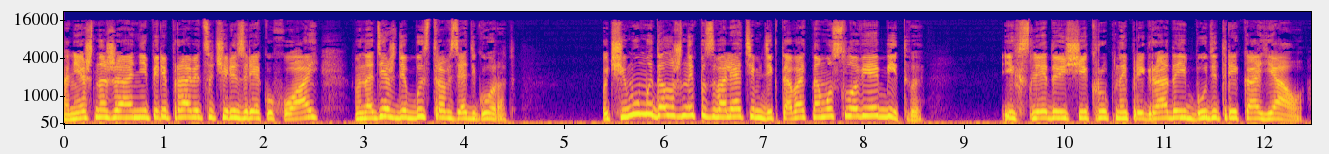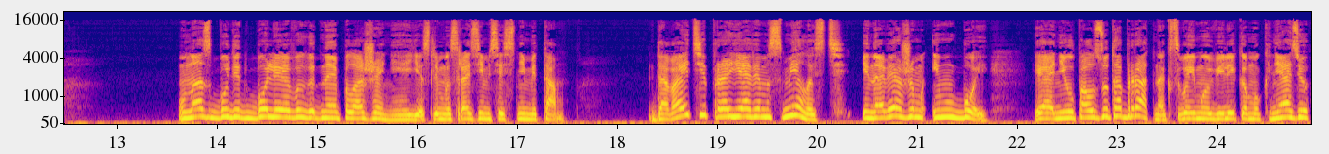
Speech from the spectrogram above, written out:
Конечно же, они переправятся через реку Хуай в надежде быстро взять город. Почему мы должны позволять им диктовать нам условия битвы? Их следующей крупной преградой будет река Яо. У нас будет более выгодное положение, если мы сразимся с ними там. Давайте проявим смелость и навяжем им бой, и они уползут обратно к своему великому князю,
